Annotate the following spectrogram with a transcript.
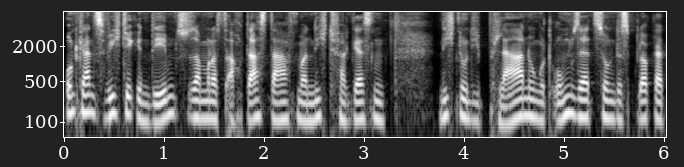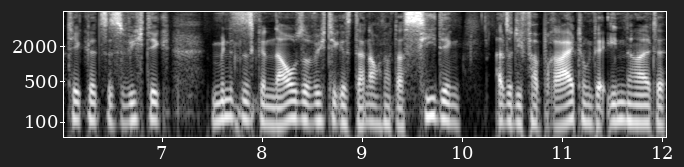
Und ganz wichtig in dem Zusammenhang, auch das darf man nicht vergessen, nicht nur die Planung und Umsetzung des Blogartikels ist wichtig, mindestens genauso wichtig ist dann auch noch das Seeding, also die Verbreitung der Inhalte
